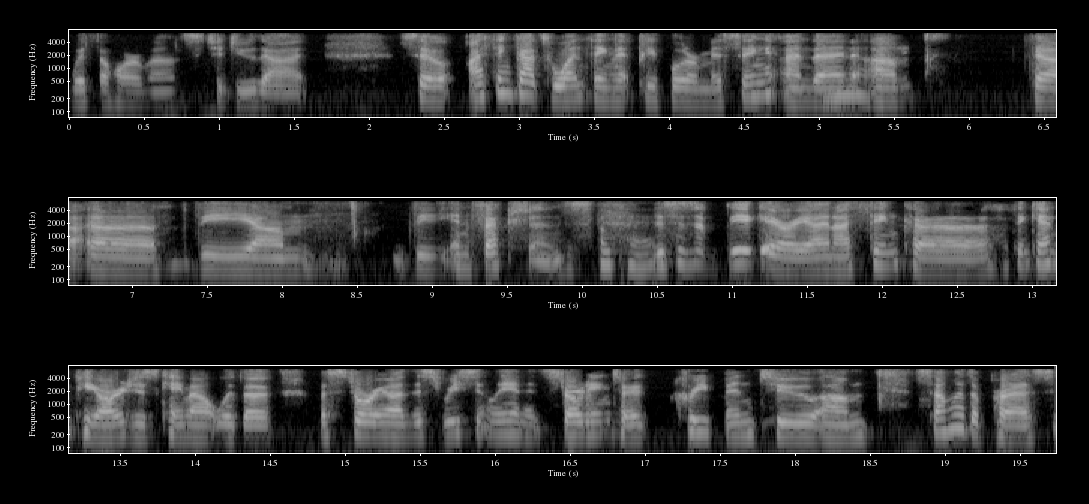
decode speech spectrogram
with the hormones to do that. So I think that's one thing that people are missing, and then yeah. um, the uh, the um, the infections. Okay. This is a big area, and I think uh, I think NPR just came out with a, a story on this recently, and it's starting to creep into um, some of the press.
